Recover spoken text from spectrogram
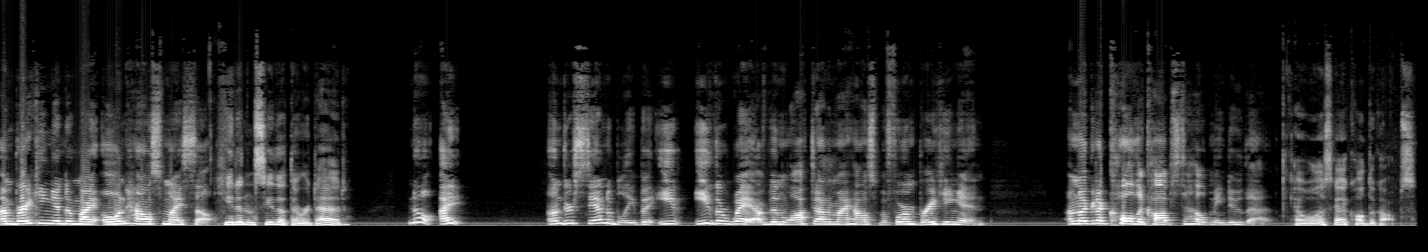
I'm breaking into my own house myself. He didn't see that they were dead. No, I understandably, but e- either way, I've been locked out of my house before and breaking in. I'm not gonna call the cops to help me do that. Okay, well, this guy called the cops.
